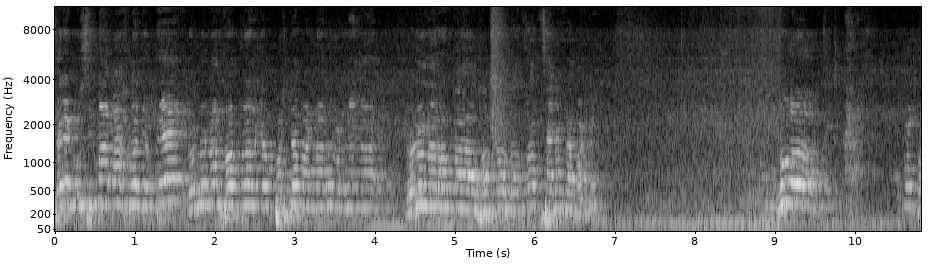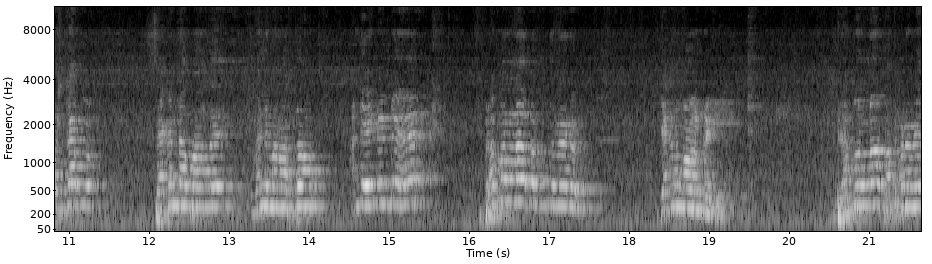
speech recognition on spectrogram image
సరే నువ్వు సినిమా భాషలో చెప్తే రెండున్నర సంవత్సరాలకి ఫస్ట్ హాఫ్ అంటారు రెండున్నర రెండున్నర సంవత్సరాల తర్వాత సెకండ్ హాఫ్ అంటారు. నువ్వు ఇప్పుడు ఫస్ట్ హాఫ్ సెకండ్ హాఫ్ ఉంది మళ్ళీ మనం వస్తాం. అంటే ఏంటంటే బ్రహ్మంలో బతుకుతున్నాడు జగన్మోహన్ రెడ్డి. బ్రహ్మంలో బతకడమే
